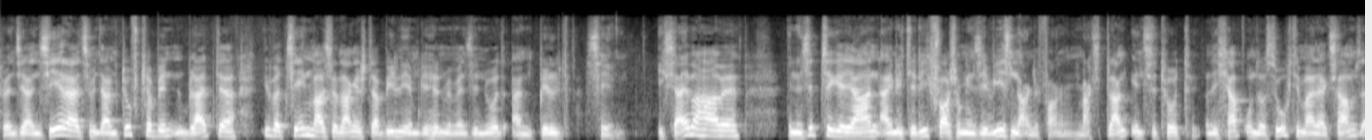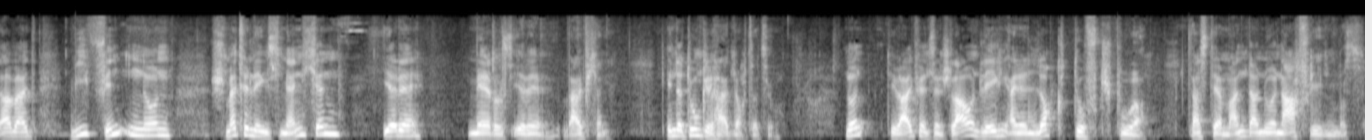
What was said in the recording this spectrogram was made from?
Wenn Sie einen Sehreiz mit einem Duft verbinden, bleibt er über zehnmal so lange stabil im Gehirn, wie wenn Sie nur ein Bild sehen. Ich selber habe in den 70er Jahren eigentlich die Riechforschung in Seewiesen angefangen, Max-Planck-Institut. Und ich habe untersucht in meiner Examensarbeit, wie finden nun Schmetterlingsmännchen ihre Mädels, ihre Weibchen. In der Dunkelheit noch dazu. Nun, die Weibchen sind schlau und legen eine Lockduftspur, dass der Mann da nur nachfliegen muss.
